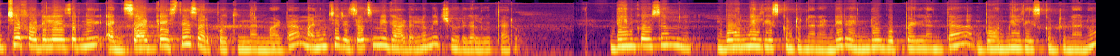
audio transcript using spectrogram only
ఇచ్చే ఫర్టిలైజర్ని ఎగ్జాక్ట్గా ఇస్తే సరిపోతుంది అనమాట మంచి రిజల్ట్స్ మీ గార్డెన్లో మీరు చూడగలుగుతారు. దీనికోసం బోన్ మీల్ తీసుకుంటున్నానండి. రెండు గుప్పెళ్ళంతా బోన్ మీల్ తీసుకుంటున్నాను.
